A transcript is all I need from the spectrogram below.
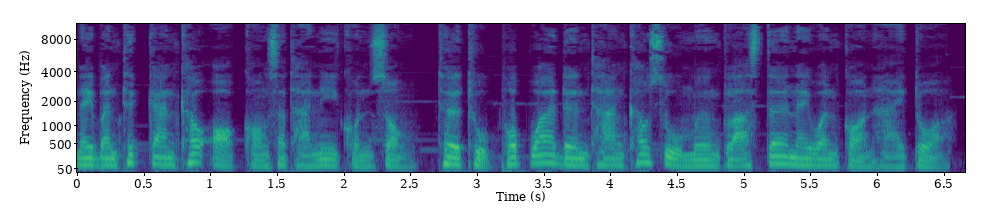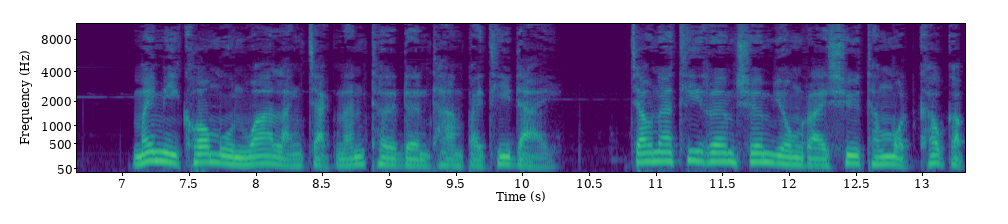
ในบันทึกการเข้าออกของสถานีขนส่ง เธอถูกพบว่าเดินทางเข้าสู่เมืองกลาสเตอร์ในวันก่อนหายตัว ไม่มีข้อมูลว่าหลังจากนั้นเธอเดินทางไปที่ใด เจ้าหน้าที่เริ่มเชื่อมโยงรายชื่อทั้งหมดเข้ากับ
